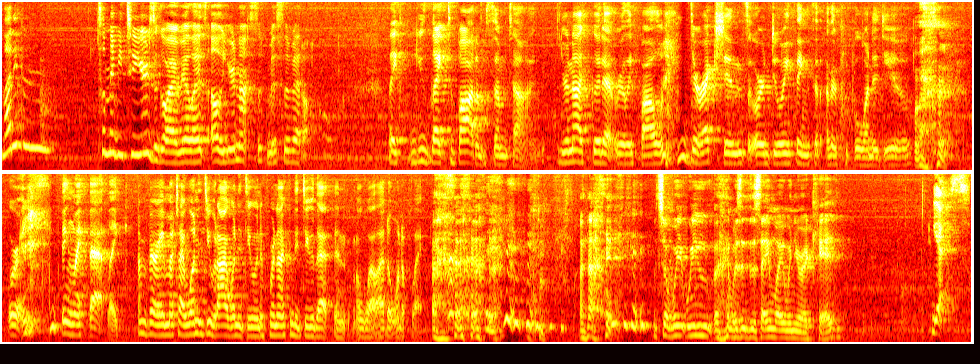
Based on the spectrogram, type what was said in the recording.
not even till maybe two years ago I realized, oh, you're not submissive at all. Like you like to bottom sometimes. You're not good at really following directions or doing things that other people want to do. or anything like that. Like I'm very much I want to do what I want to do, and if we're not going to do that, then oh well, I don't want to play. so we, we was it the same way when you were a kid? Yes,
